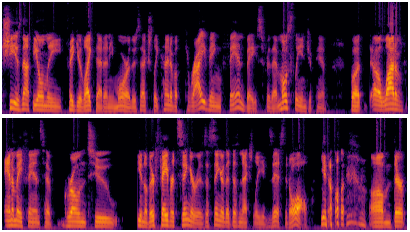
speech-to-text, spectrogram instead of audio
she is not the only figure like that anymore. There's actually kind of a thriving fan base for that, mostly in Japan. But a lot of anime fans have grown to you know their favorite singer is a singer that doesn't actually exist at all. You know, um, there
